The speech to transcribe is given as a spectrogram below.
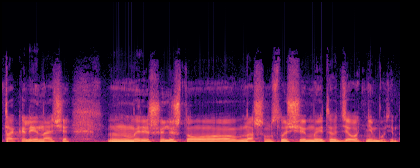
так или иначе, мы решили, что в нашем случае мы этого делать не будем.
